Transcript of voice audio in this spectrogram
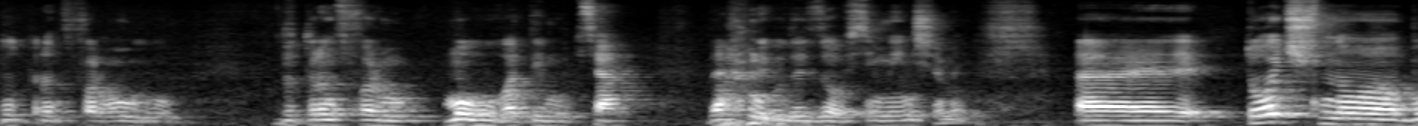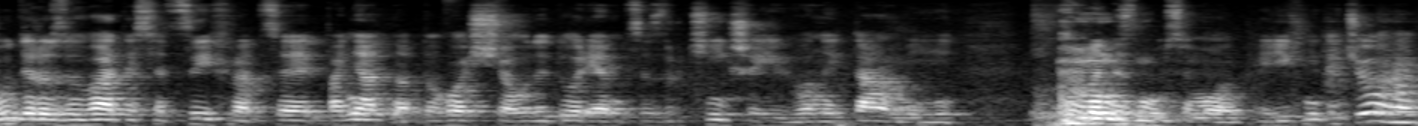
дотрансформу- дотрансформовуватимуться. Да, вони будуть зовсім іншими. Е, точно буде розвиватися цифра. Це понятно того, що аудиторіям це зручніше, і вони там, і ми не змусимо їх ні до чого.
